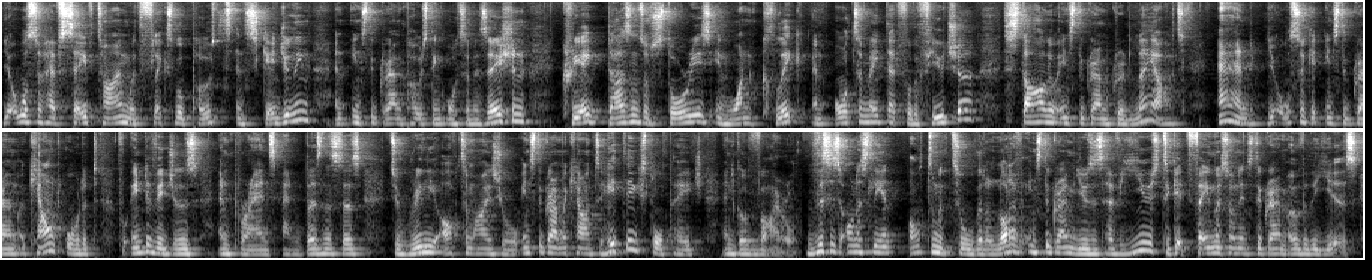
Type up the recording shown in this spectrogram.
You also have save time with flexible posts and scheduling and Instagram posting optimization, create dozens of stories in one click and automate that for the future, style your Instagram grid layout and you also get Instagram account audit for individuals and brands and businesses to really optimize your Instagram account to hit the explore page and go viral. This is honestly an ultimate tool that a lot of Instagram users have used to get famous on Instagram over the years.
